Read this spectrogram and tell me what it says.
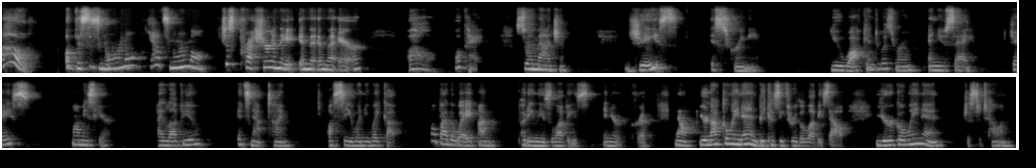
oh, oh, this is normal. Yeah, it's normal. Just pressure in the, in the, in the air. Oh, okay. So imagine Jace is screaming. You walk into his room and you say, Jace, mommy's here. I love you. It's nap time. I'll see you when you wake up. Oh, by the way, I'm putting these loveys in your crib. Now, you're not going in because he threw the loveys out. You're going in just to tell him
